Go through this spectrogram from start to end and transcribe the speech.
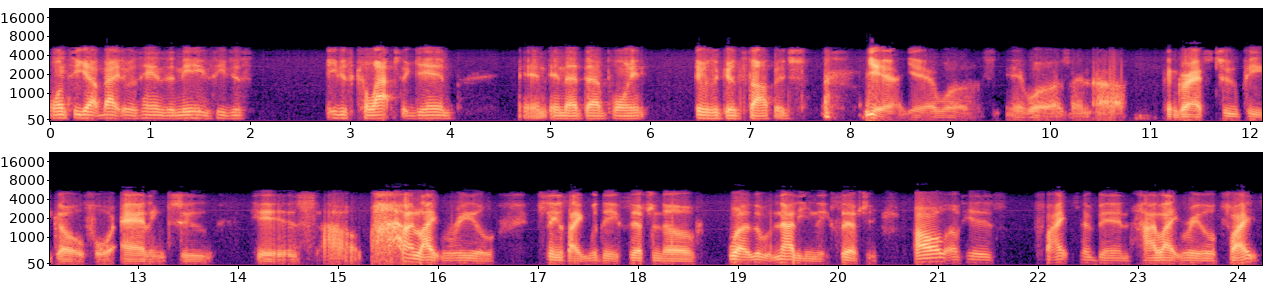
once he got back to his hands and knees, he just he just collapsed again, and and at that point, it was a good stoppage. yeah, yeah, it was, it was, and uh, congrats to Pico for adding to his uh, highlight reel. Seems like, with the exception of well, not even the exception. All of his fights have been highlight reel fights.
